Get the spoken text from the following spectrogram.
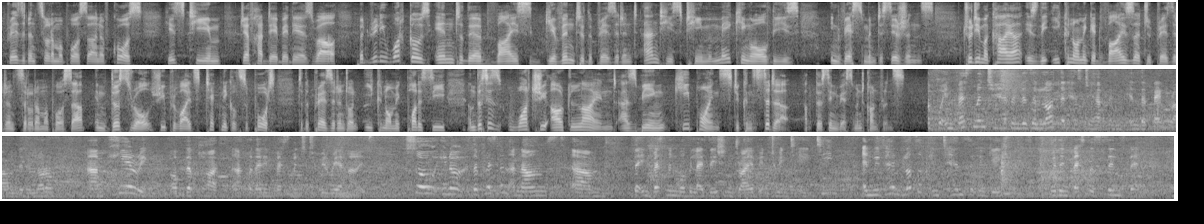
President Cyril Ramaphosa and of course his team, Jeff Radebe there as well. But really what goes into the advice given to the President and his team making all these investment decisions? Trudi Makhaya is the economic advisor to President Cyril Ramaphosa. In this role, she provides technical support to the president on economic policy, and this is what she outlined as being key points to consider at this investment conference. For investment to happen, there's a lot that has to happen in the background and a lot of um, clearing of the path uh, for that investment to be realized. So, you know, the president announced um, the investment mobilization drive in 2018, and we've had lots of intensive engagements with investors since then.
